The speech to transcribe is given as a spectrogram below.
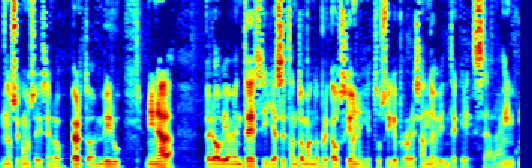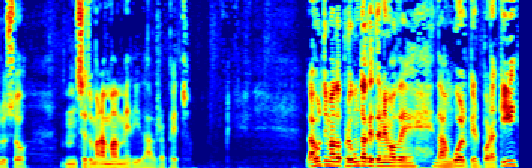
no sé cómo se dicen los expertos en virus, ni nada. Pero obviamente si ya se están tomando precauciones y esto sigue progresando, es evidente que se harán incluso, mm, se tomarán más medidas al respecto. Las últimas dos preguntas que tenemos de Dan Walker por aquí.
